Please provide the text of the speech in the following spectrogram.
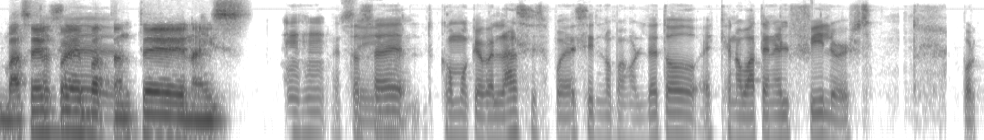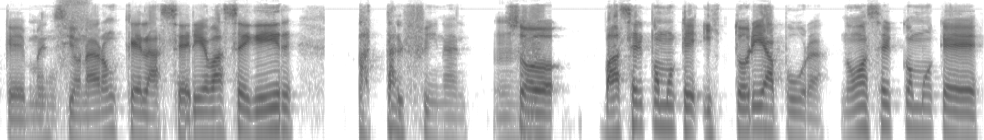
va a ser pues bastante nice. Entonces, como que, ¿verdad? Si se puede decir lo mejor de todo, es que no va a tener fillers. Porque mencionaron que la serie va a seguir hasta el final. Ujú. So, va a ser como que historia pura. No va a ser como que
